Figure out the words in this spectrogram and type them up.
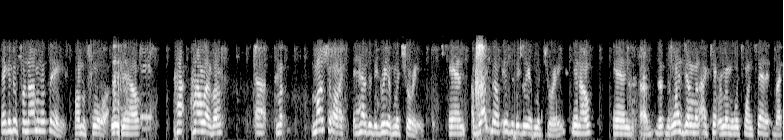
They can do phenomenal things on the floor. You know. Ho- however, uh, m- martial arts has a degree of maturity, and a black belt is a degree of maturity. You know, and uh, the the one gentleman I can't remember which one said it, but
